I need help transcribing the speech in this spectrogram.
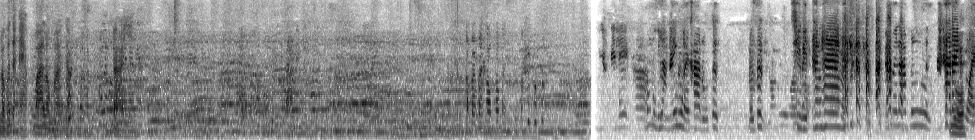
เราก็จะแอบว่าเรามาจากไกลเอาไปไปเข้าเข้าไป นูอยากได้หวยค่ะ รู้สึก รู้สึกชีวิตแห้งๆ ไม่ไม่ราบรื่น ถ้าได้หวย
